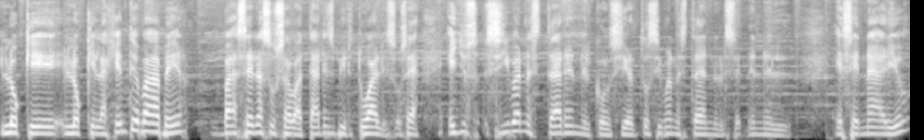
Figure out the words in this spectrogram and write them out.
lo que, lo que la gente va a ver va a ser a sus avatares virtuales. O sea, ellos sí van a estar en el concierto, sí van a estar en el, en el escenario,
